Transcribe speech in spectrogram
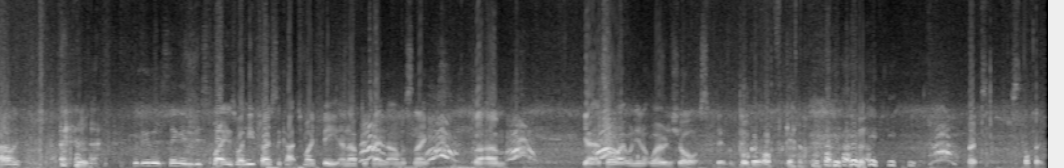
Um, we do this thing in displays where he tries to catch my feet and I pretend that I'm a snake. But um, yeah, it's alright when you're not wearing shorts. Get the bugger off, get off. right, stop it.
